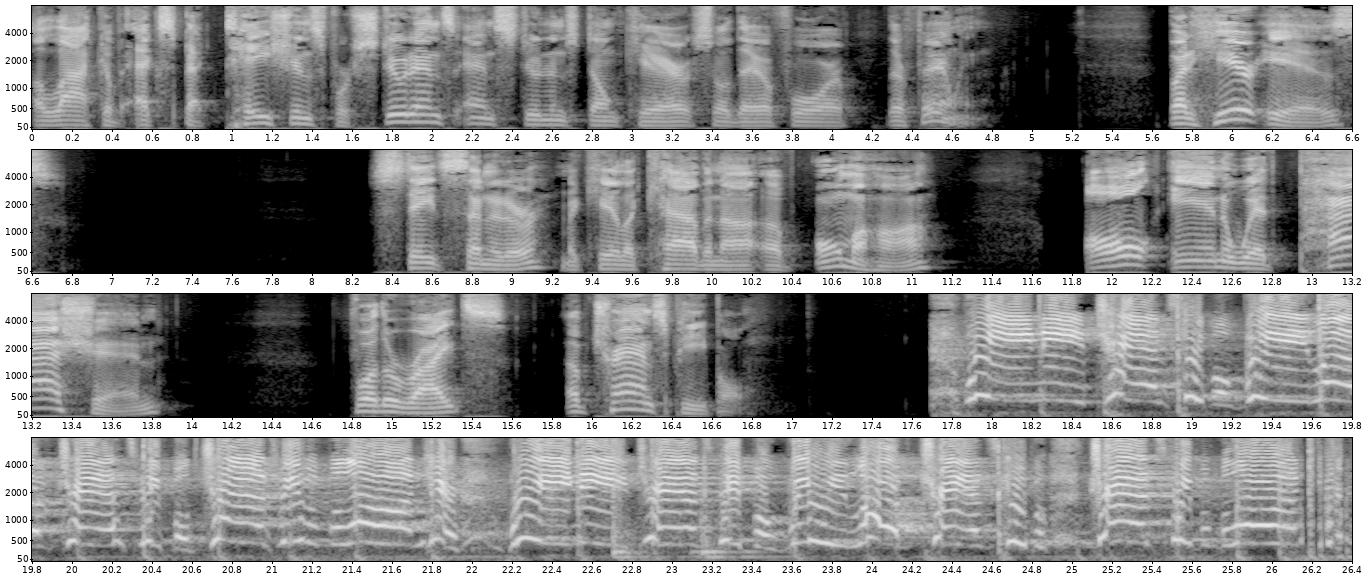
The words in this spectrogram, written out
a lack of expectations for students, and students don't care. So therefore, they're failing. But here is State Senator Machaela Cavanaugh of Omaha, all in with passion for the rights of trans people. We need trans people. We love trans people. Trans people belong here. We need trans people. We love trans people. Trans people belong here.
